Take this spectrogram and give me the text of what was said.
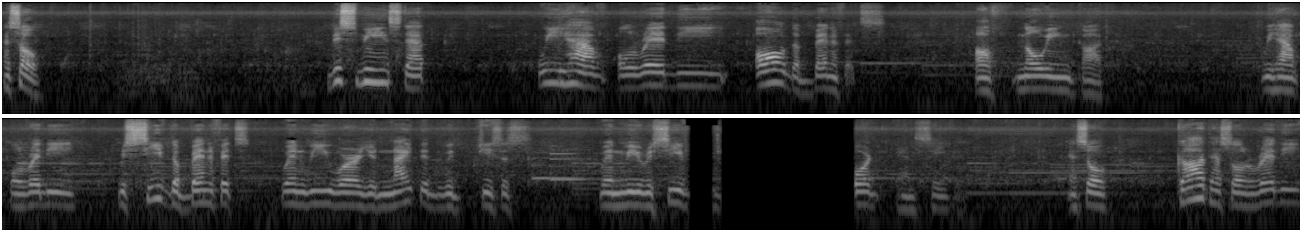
And so, this means that we have already all the benefits of knowing God. We have already received the benefits when we were united with Jesus, when we received Lord and Savior. And so, God has already,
